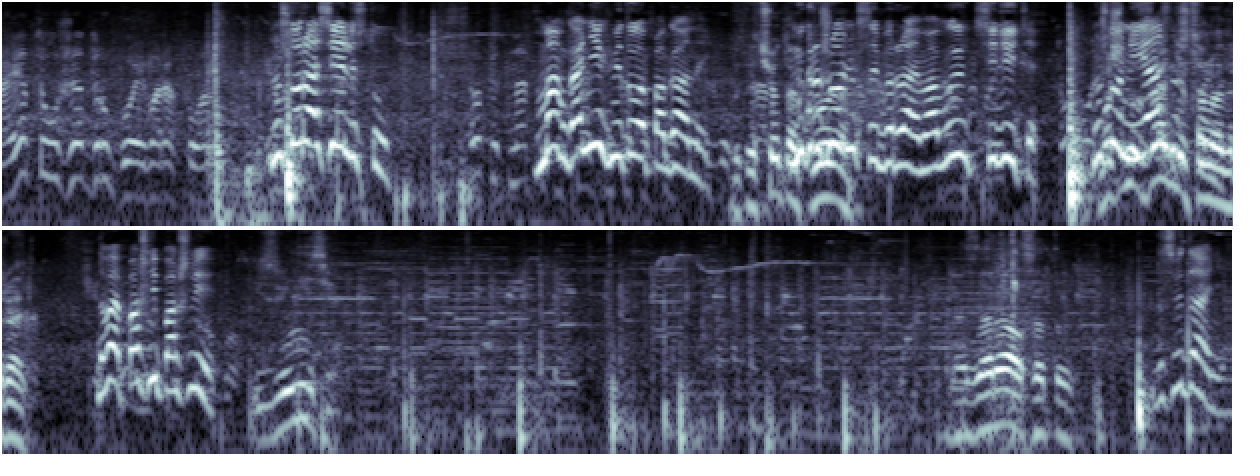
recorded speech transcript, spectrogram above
А это уже другой марафон. Ну что расселись тут? Мам, гони их метлой поганый. Это что Мы такое? кружовник собираем, а вы сидите. Ну что, не ясно, что надрать? Давай, пошли, пошли. Извините. Разорался тут. До свидания.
